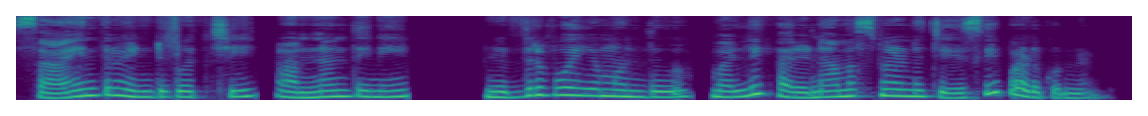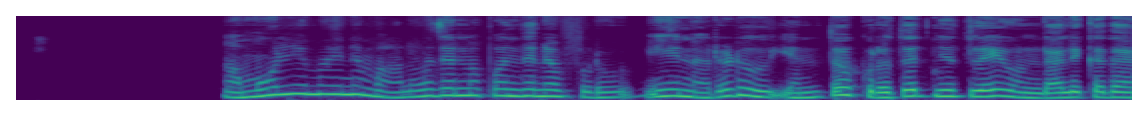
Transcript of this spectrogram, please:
సాయంత్రం ఇంటికొచ్చి అన్నం తిని నిద్రపోయే ముందు మళ్ళీ హరినామస్మరణ చేసి పడుకున్నాడు. అమూల్యమైన మానవ జన్మ పొందినప్పుడు ఈ నరుడు ఎంతో కృతజ్ఞతలై ఉండాలి కదా.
